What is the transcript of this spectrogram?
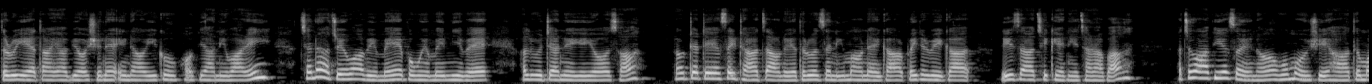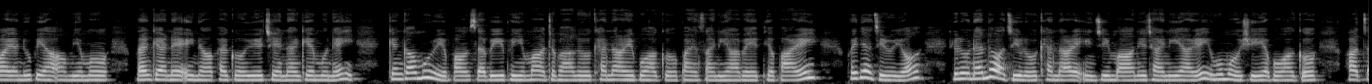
သူတို့ရဲ့တာယာပြောရှင်တဲ့အိမ်တော်ကြီးကိုဖော်ပြနေပါတယ်။ချမ်းသာကြွယ်ဝပေမဲ့ဘဝင်မင်းမြစ်ပဲအလူတန်းတွေရရောစွာလောက်တက်တဲ့စိတ်ထားကြောင့်လေသူတို့ဇနီးမောင်နှံကပြိတ္တတွေကလေးစားချစ်ခင်နေကြတာပါ။ အကျိုးအပြည့်ဆိုရင်တော့ဝုံမိုရှိဟာသူမရဲ့နုပြအောင်မြင်မှုမန်ကန်တဲ့အိမ်တော်ဖက်ကိုရွေးချယ်နိုင်ခဲ့မှုနဲ့ကံကောင်းမှုတွေပေါင်းစပ်ပြီးဘီမတပါလိုခန္ဓာရဲ့ဘဝကိုပိုင်ဆိုင်နေရပဲဖြစ်ပါတယ်။ဖိတ်တဲ့ကြီးတို့ရောဒီလိုနန်းတော်ကြီးလိုခန္ဓာရဲ့အင်ဂျီမှာနေထိုင်နေရတဲ့ဝုံမိုရှိရဲ့ဘဝကိုအားကြ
